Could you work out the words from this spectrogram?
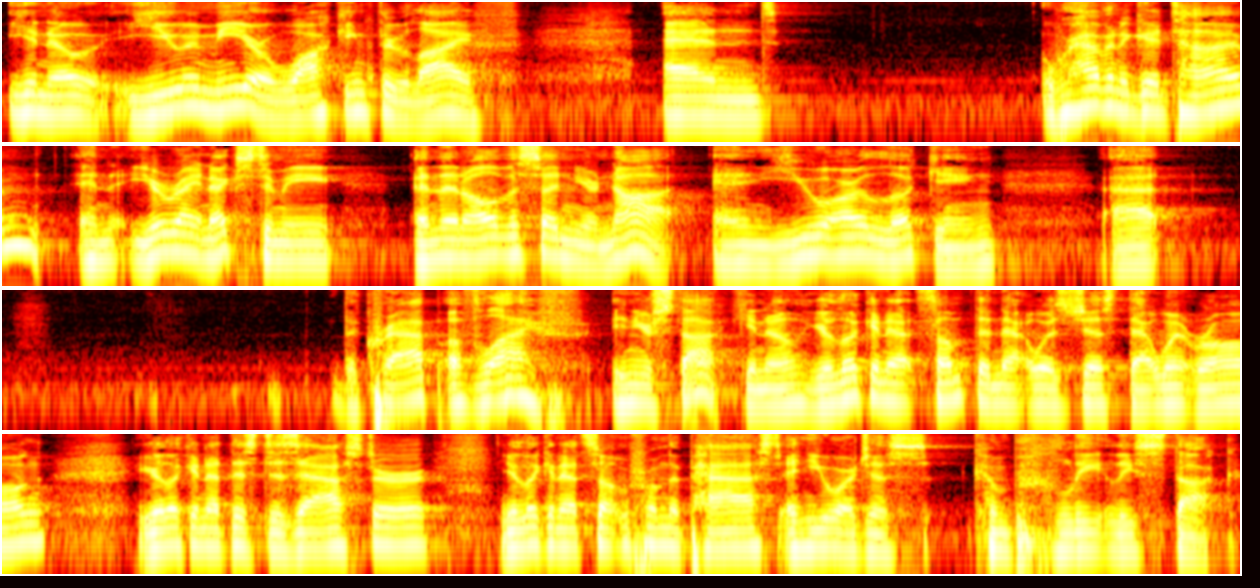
You know, you and me are walking through life and we're having a good time, and you're right next to me and then all of a sudden you're not and you are looking at the crap of life and you're stuck you know? You're looking at something that was just that went wrong. You're looking at this disaster. You're looking at something from the past and you are just completely stuck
